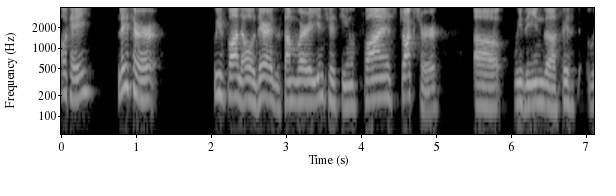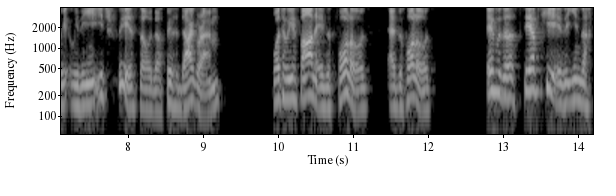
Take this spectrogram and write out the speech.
Okay, later we found, oh, there is some very interesting fine structure uh, within the phase, within each phase of the phase diagram. What we found is follows as follows. If the CFT is in the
